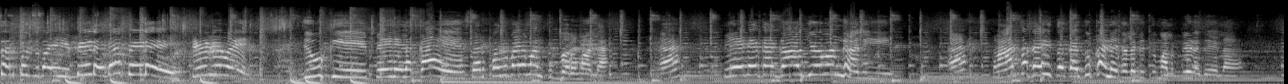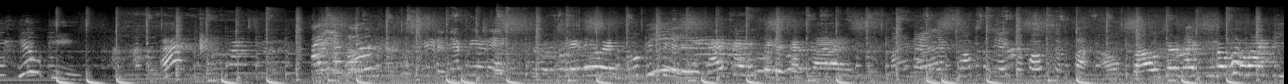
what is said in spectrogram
सरपंच बाई पेढे द्या पेढे पेढे बाई देऊ की पेढेला काय आहे सरपंच बाई म्हणतात बरं मला हा? पेढे काय गाव जेवण घाली हा? पण असं काही इथं काय दुकान आहे का लगेच तुम्हाला पेढे द्यायला येऊ की हा? देऊ की पेढे? काय पेढे पेढे करताय? अहो, पावशेर नाही, किलोभर वाटी.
